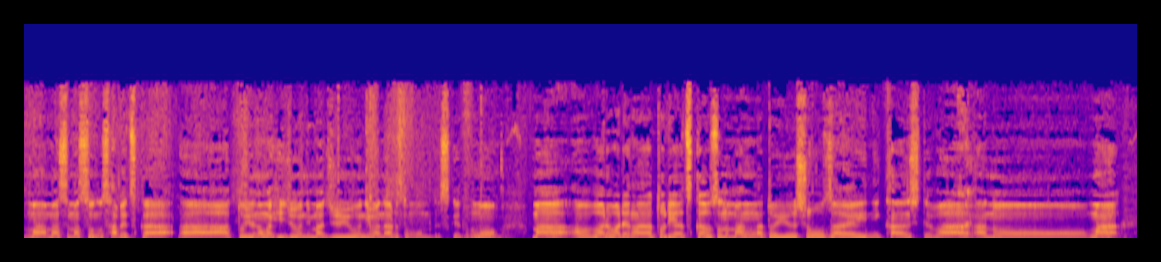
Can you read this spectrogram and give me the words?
まあ、ますますその差別化、うん、あというのが非常にまあ重要にはなると思うんですけれども、うん、まあ、われわれが取り扱うその漫画という商材に関しては、はい、あのー、まあ、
